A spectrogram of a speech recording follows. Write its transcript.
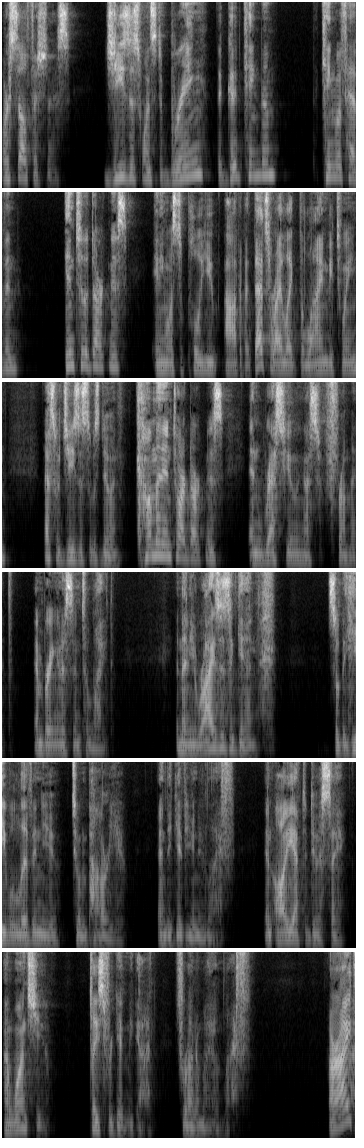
or selfishness. Jesus wants to bring the good kingdom, the kingdom of heaven, into the darkness, and he wants to pull you out of it. That's where I like the line between. That's what Jesus was doing coming into our darkness and rescuing us from it and bringing us into light. And then he rises again so that he will live in you to empower you and to give you new life. And all you have to do is say, I want you. Please forgive me, God, for running my own life. All right?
